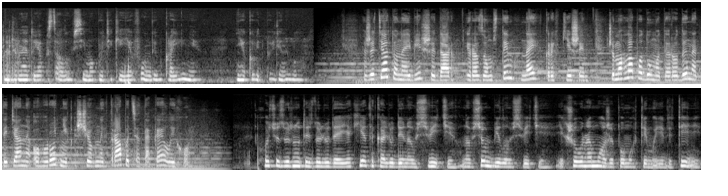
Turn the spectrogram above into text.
По інтернету я писала всі, мабуть, які є фонди в Україні. Ніякої відповіді не було. Життя то найбільший дар і разом з тим найкрихкіший. Чи могла подумати родина Тетяни Огороднік, що в них трапиться таке лихо? Хочу звернутися до людей. Як є така людина в світі, на всьому білому світі, якщо вона може допомогти моїй дитині,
